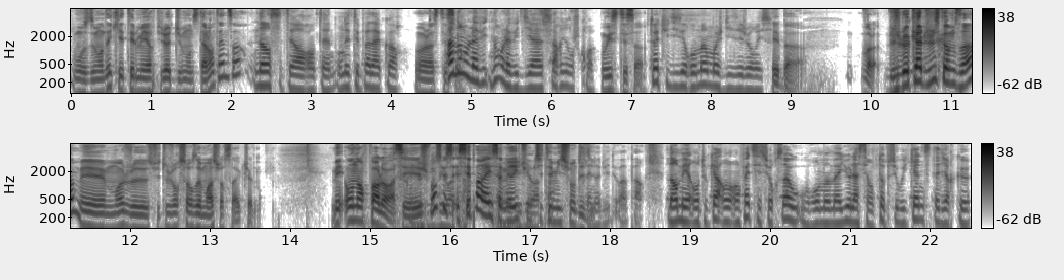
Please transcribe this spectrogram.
On se demandait qui était le meilleur pilote du monde. C'était à l'antenne ça? Non, c'était hors antenne. On n'était pas d'accord. Voilà, c'était Ah ça. non, on l'avait, non, on l'avait dit à Sarian, je crois. Oui, c'était ça. Toi, tu disais Romain, moi, je disais Joris. Et bah. Voilà. Je le cadre juste comme ça, mais moi je suis toujours sûr de moi sur ça actuellement. Mais on en reparlera. C'est, je pense que c'est, pareil, ça mérite une petite émission dédiée. Non, mais en tout cas, en, en fait, c'est sur ça où, où Romain Maillot, là, c'est un top ce week-end. C'est-à-dire que,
